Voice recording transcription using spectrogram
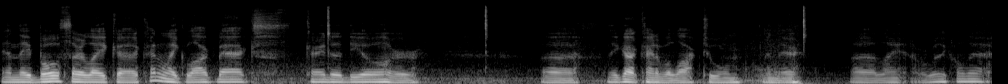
And they both are like uh, kind of like lockbacks kind of deal. Or uh, they got kind of a lock to them in there. Uh, line, or what do they call that?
